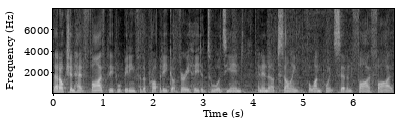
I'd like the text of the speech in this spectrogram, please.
That auction had five people bidding for the property, got very heated towards the end, and ended up selling for $1.755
